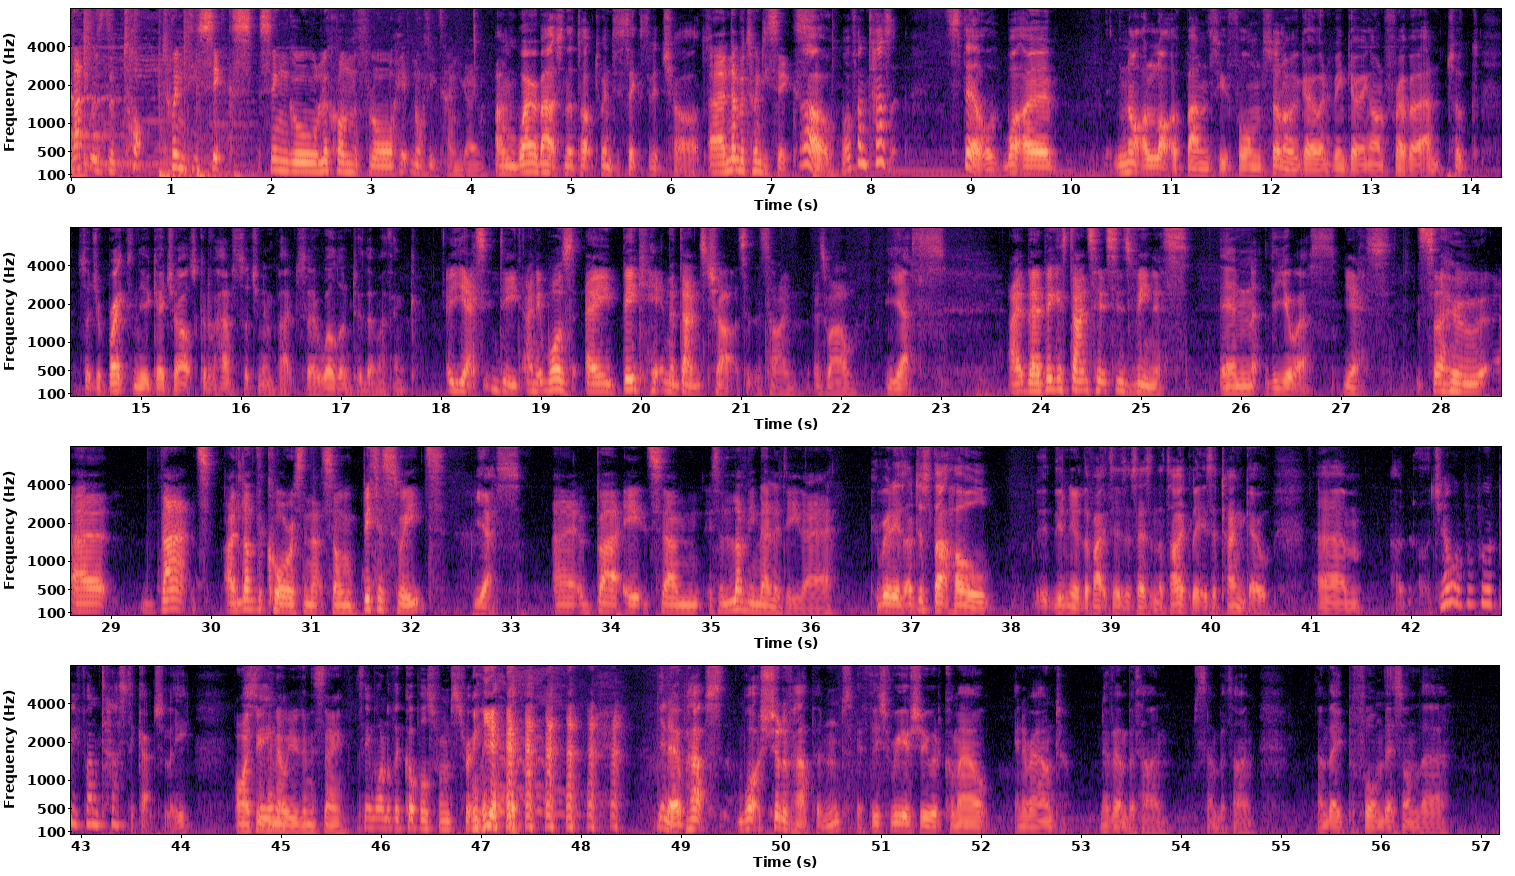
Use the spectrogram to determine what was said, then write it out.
That was the top 26 single Look on the Floor, Hypnotic Tango. And whereabouts in the top 26 did it chart? Uh, number 26. Oh, well, fantastic. Still, what a, not a lot of bands who formed so long ago and have been going on forever and took such a break from the UK charts could have had such an impact. So well done to them, I think. Uh, Yes, indeed. And it was a big hit in the dance charts at the time as well. Yes, Uh, their biggest dance hit since Venus. in the US. Yes. So uh, that I love the chorus in that song, bittersweet, Yes, uh, but it's um, it's a lovely melody there. it really is. Just that whole, you know, the fact is it says in the title it is a tango. Um, uh, do you know what would- be fantastic actually? Oh, I think I know what you're going to say. Seeing one of the couples from Strictly. Yeah. You know, perhaps what should have happened if this reissue had come out in around November time. December time, and they performed this on there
